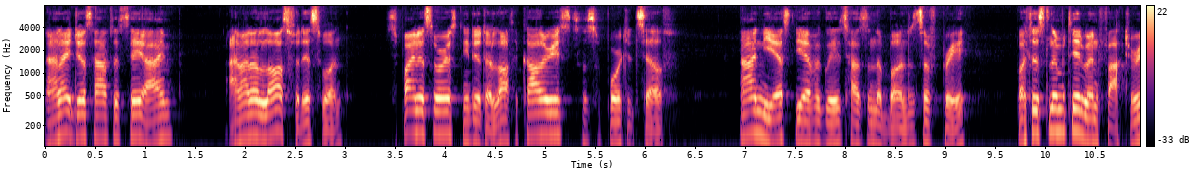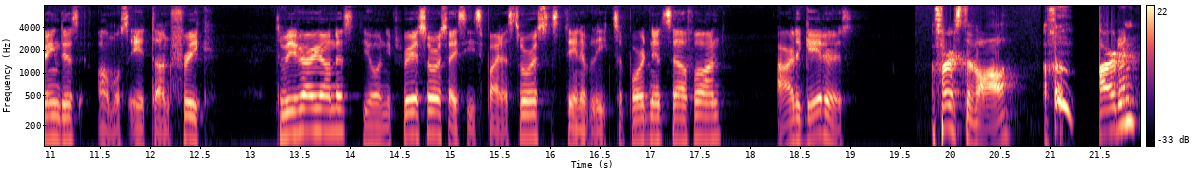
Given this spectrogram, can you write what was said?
And I just have to say I'm I'm at a loss for this one. Spinosaurus needed a lot of calories to support itself. And yes, the Everglades has an abundance of prey, but it's limited when factoring this almost 8 ton freak. To be very honest, the only prey source I see Spinosaurus sustainably supporting itself on are the gators. First of all, pardon?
